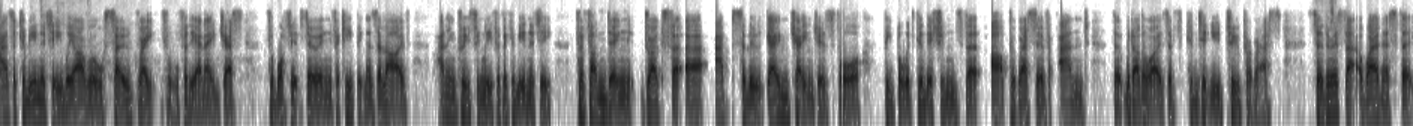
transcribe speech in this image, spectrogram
as a community, we are all so grateful for the NHS for what it's doing for keeping us alive, and increasingly for the community for funding drugs that are absolute game changers for people with conditions that are progressive and that would otherwise have continued to progress. So there is that awareness that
